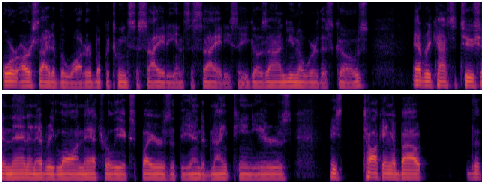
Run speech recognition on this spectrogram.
or our side of the water, but between society and society. So he goes on, you know where this goes every constitution then and every law naturally expires at the end of 19 years. He's talking about the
